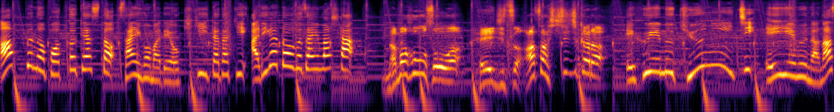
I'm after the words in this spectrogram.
アップのポッドキャスト最後までお聞きいただきありがとうございました。生放送は平日朝7時から FM 九二一 AM 七三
